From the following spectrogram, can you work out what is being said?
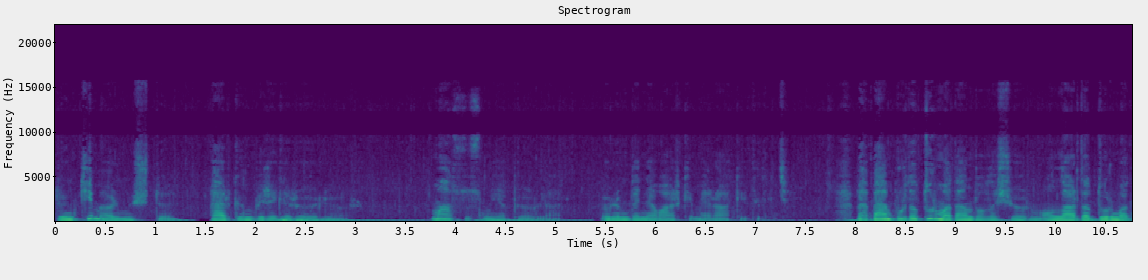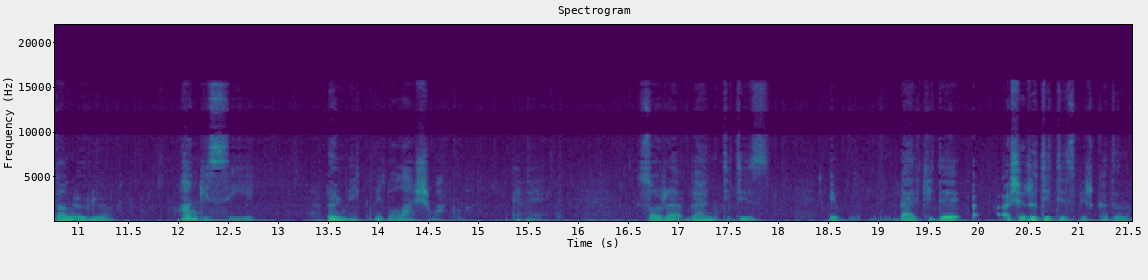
dün kim ölmüştü? Her gün birileri ölüyor. Mahsus mu yapıyorlar? Ölümde ne var ki merak edilecek? Ben, ben burada durmadan dolaşıyorum. Onlar da durmadan ölüyor. Hangisi? Ölmek mi dolaşmak mı? Evet. Sonra ben titiz, e, belki de aşırı titiz bir kadınım.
